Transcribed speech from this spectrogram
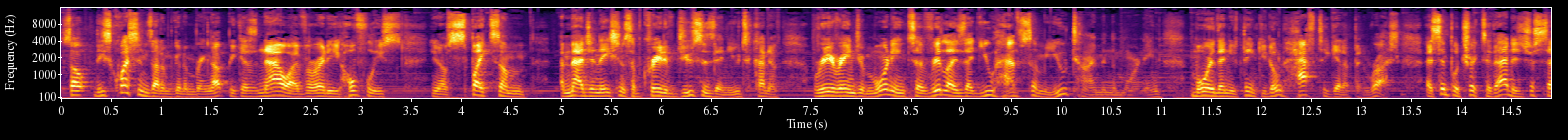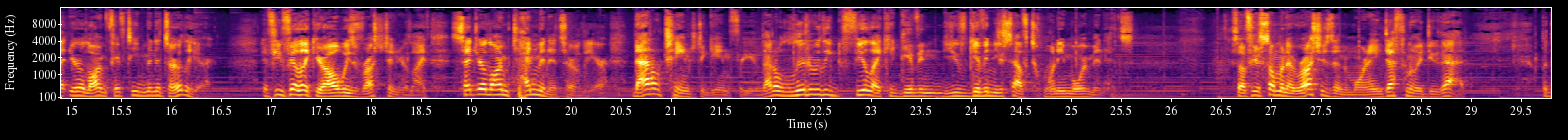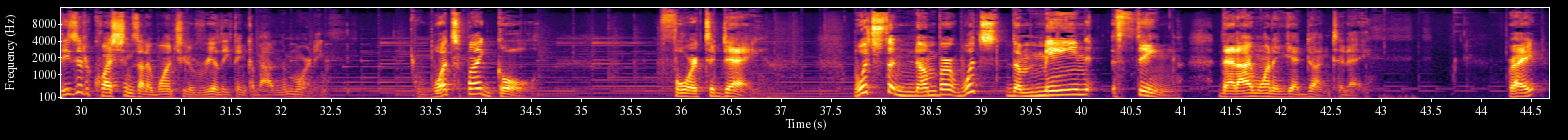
So these questions that I'm going to bring up because now I've already hopefully you know spiked some imagination, some creative juices in you to kind of rearrange your morning to realize that you have some you time in the morning more than you think. You don't have to get up and rush. A simple trick to that is just set your alarm 15 minutes earlier. If you feel like you're always rushed in your life, set your alarm 10 minutes earlier. That'll change the game for you. That'll literally feel like you've given, you've given yourself 20 more minutes. So if you're someone that rushes in the morning, definitely do that. But these are the questions that I want you to really think about in the morning. What's my goal for today? What's the number? What's the main thing that I want to get done today? Right?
